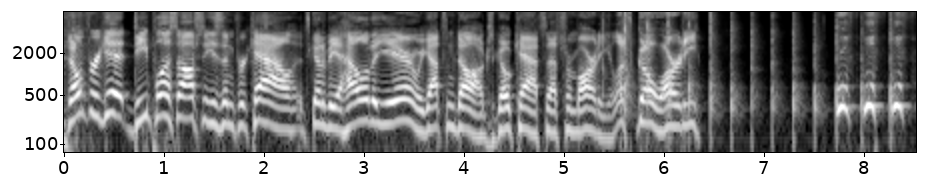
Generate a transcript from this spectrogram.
Don't forget D plus off season for Cal. It's going to be a hell of a year, and we got some dogs. Go Cats! That's from Artie. Let's go, Artie. Woof woof woof.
